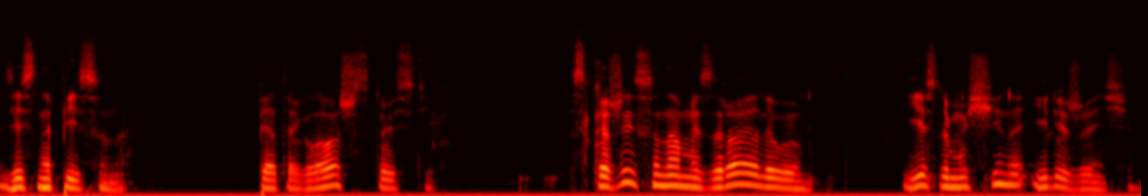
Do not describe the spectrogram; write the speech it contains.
Здесь написано, пятая глава, шестой стих. «Скажи сынам Израилевым, если мужчина или женщина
